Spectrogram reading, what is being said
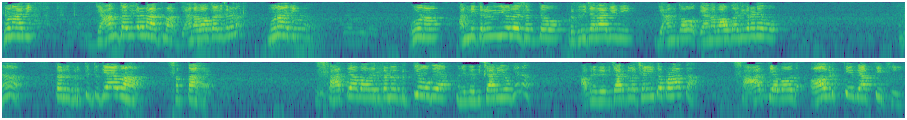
गुणादि। ज्ञान का अधिकरण आत्मा, ज्ञानाभाव का अधिकरण गुणादि। गुण, अन्य द्रव्य भी ले सकते हो, पृथ्वी चला दी भी। ज्ञान का, ज्ञानाभाव का अधिकरण है वो। है ना? तो वृत्तित्व क्या है वहाँ? सत्ता है। साध्याभाव अधिकरण में वृत्ति हो गया, मैंने व्यविचारी हो गया ना। आपने व्यविचार का लक्षण ही तो पढ़ा था। साध्य बहुत अवृत्ति व्याप्ति थी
